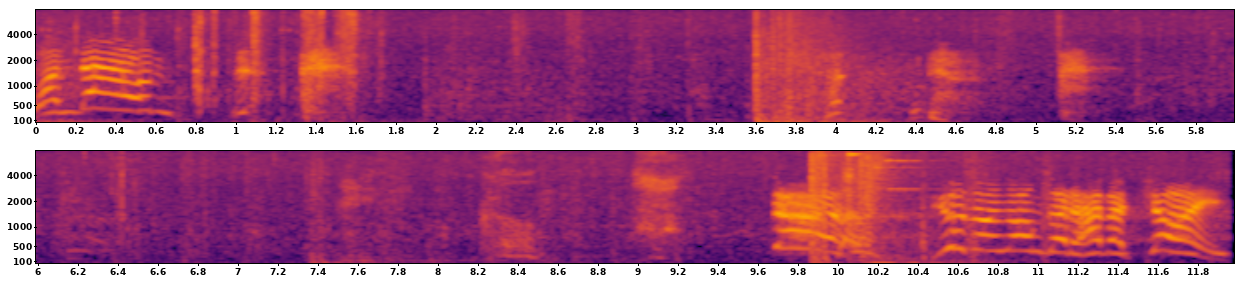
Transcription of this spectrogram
One down! Ah! You no longer have a choice!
